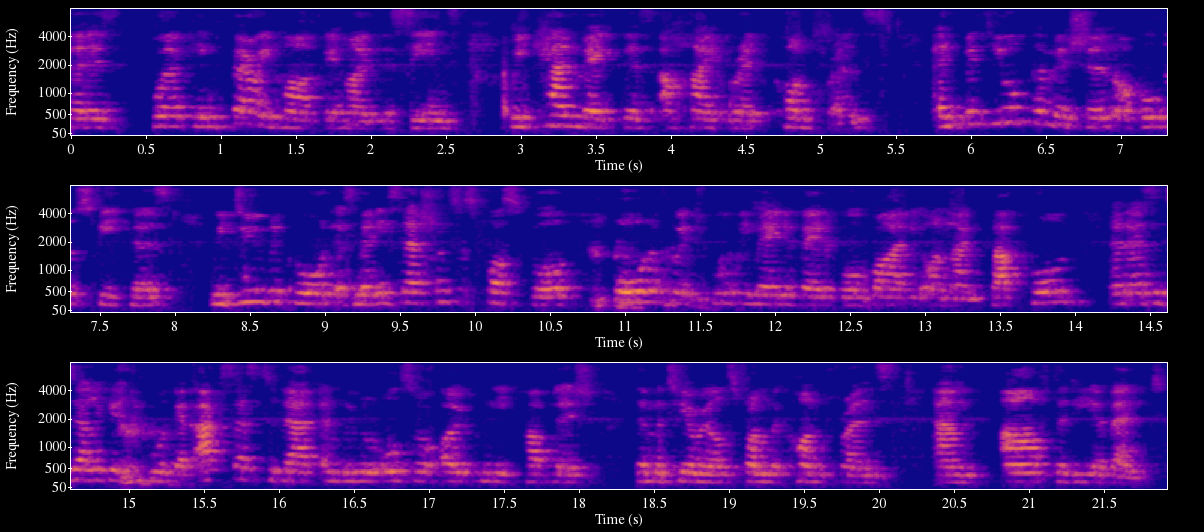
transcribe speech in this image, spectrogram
that is working very hard behind the scenes, we can make this a hybrid conference. And with your permission of all the speakers, we do record as many sessions as possible, all of which will be made available via the online platform. And as a delegate, you will get access to that, and we will also openly publish the materials from the conference um, after the event.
